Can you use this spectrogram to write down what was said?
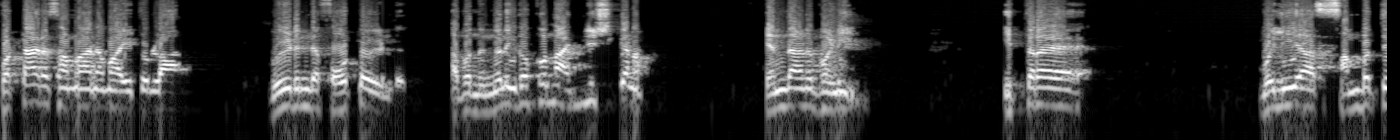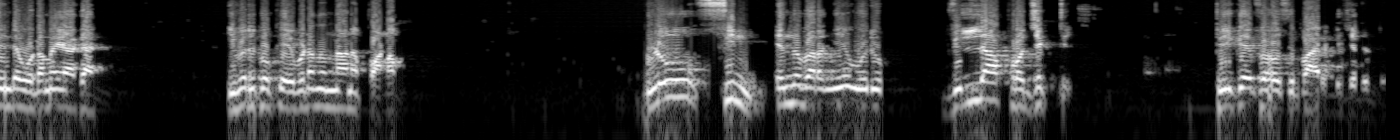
കൊട്ടാര സമാനമായിട്ടുള്ള വീടിന്റെ ഫോട്ടോ ഉണ്ട്. അപ്പൊ നിങ്ങൾ ഇതൊക്കെ ഒന്ന് അന്വേഷിക്കണം. എന്താണ് പണി? ഇത്ര വലിയ സമ്പത്തിന്റെ ഉടമയാകാൻ ഇവർക്കൊക്കെ എവിടെ നിന്നാണ് പണം? ബ്ലൂ ഫിൻ എന്ന് പറഞ്ഞ് ഒരു villa project P K Firos ഇപ്പൊ ആരംഭിച്ചിട്ടുണ്ട്.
